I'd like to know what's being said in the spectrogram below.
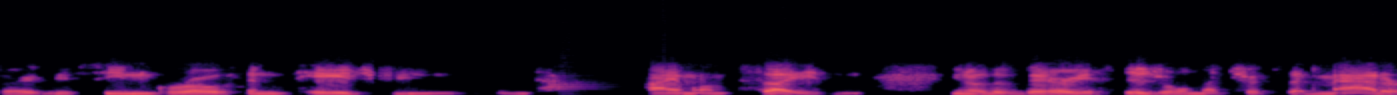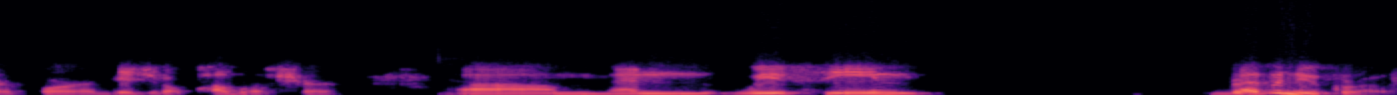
right? We've seen growth in page views and time on site, and you know the various digital metrics that matter for a digital publisher. Um, and we've seen revenue growth.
